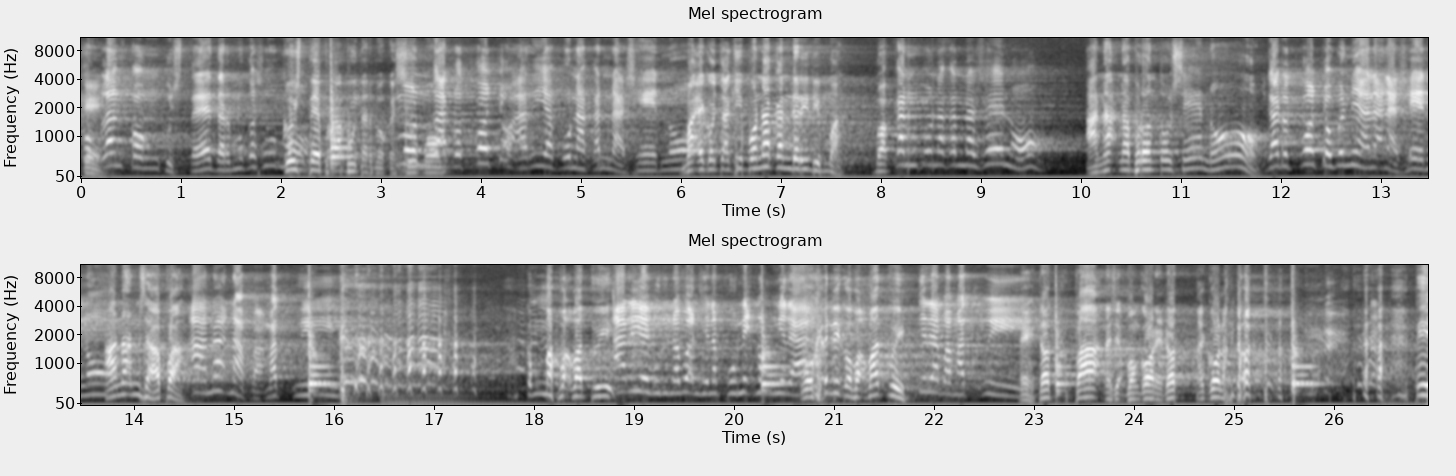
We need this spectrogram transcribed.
kok langkong Guste Darmu Kesumo Guste Prabu Darmo Mun Kesumo Gatot Koco Arya punakan naseno Ma Eko Caki ponakan dari Dima bahkan punakan naseno anak na Bronto Seno. Gatot Koco benih anak naseno anak siapa? Anak na Pak Matwi kemah Pak Matwi Arya budu na ba sina punik nong ngira bukan nih kok Pak Matwi ngira Pak Matwi Eh, Dot, Pak, najak bongkor ya, Dot. Aku lang, Dot. Ti.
